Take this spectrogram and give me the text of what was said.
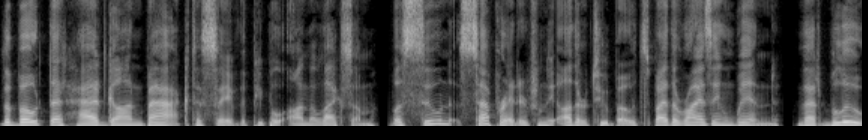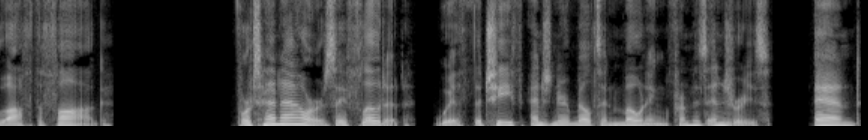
The boat that had gone back to save the people on the Lexham was soon separated from the other two boats by the rising wind that blew off the fog. For ten hours they floated, with the chief engineer Milton moaning from his injuries, and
